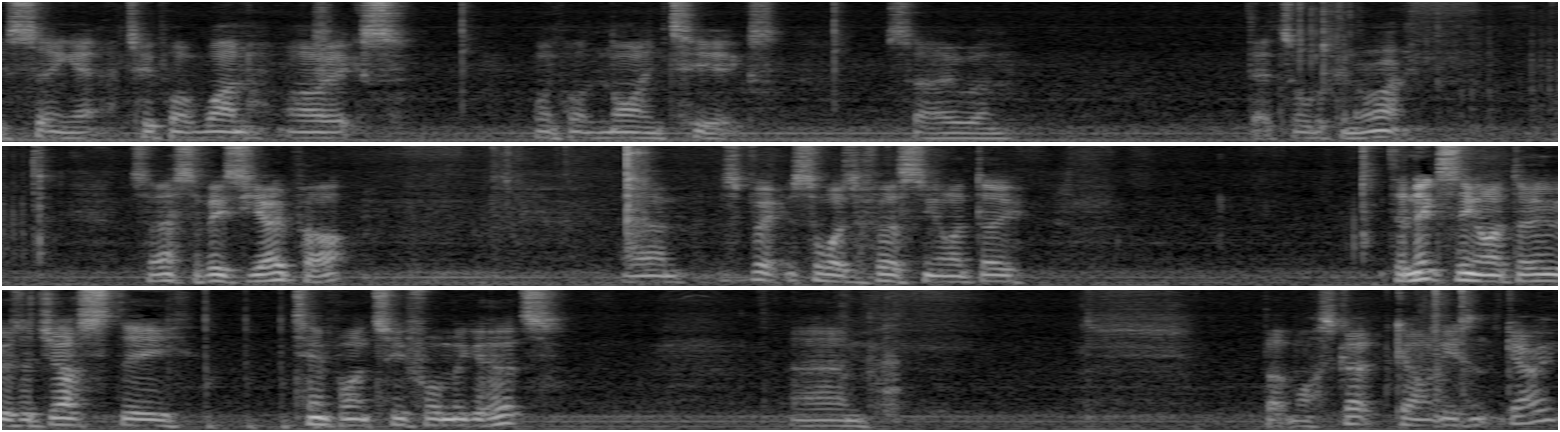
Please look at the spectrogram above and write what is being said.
is sitting at 2.1 RX 1.9 TX so um, that's all looking alright. So that's the VCO part. Um, it's, very, it's always the first thing I do. The next thing I do is adjust the 10.24 megahertz. Um, but my scope currently isn't going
